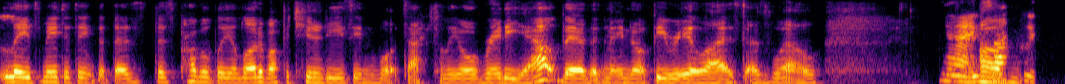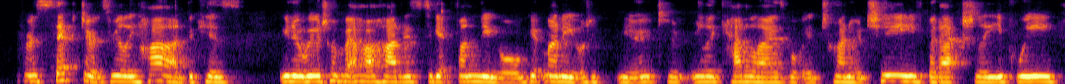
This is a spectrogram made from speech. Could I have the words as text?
leads me to think that there's there's probably a lot of opportunities in what's actually already out there that may not be realized as well. Yeah, um, exactly. Um, For a sector, it's really hard because you know we were talking about how hard it is to get funding or get money or to you know to really catalyze what we're trying to achieve. But actually, if we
